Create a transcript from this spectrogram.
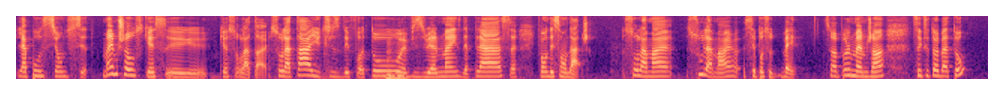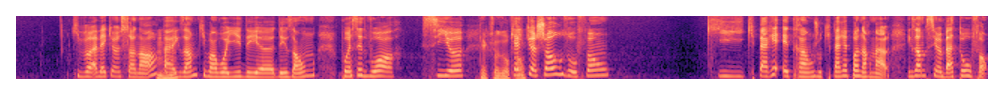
la position du site. Même chose que, sur la Terre. Sur la Terre, ils utilisent des photos, Mhm. euh, visuellement, ils se déplacent, ils font des sondages. Sur la mer, sous la mer, c'est pas ça. Ben, c'est un peu le même genre. C'est que c'est un bateau qui va avec un sonore, par Mhm. exemple, qui va envoyer des, euh, des ondes pour essayer de voir s'il y a Quelque chose au fond. quelque chose au fond qui, qui paraît étrange ou qui paraît pas normal. Exemple, a un bateau au fond.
